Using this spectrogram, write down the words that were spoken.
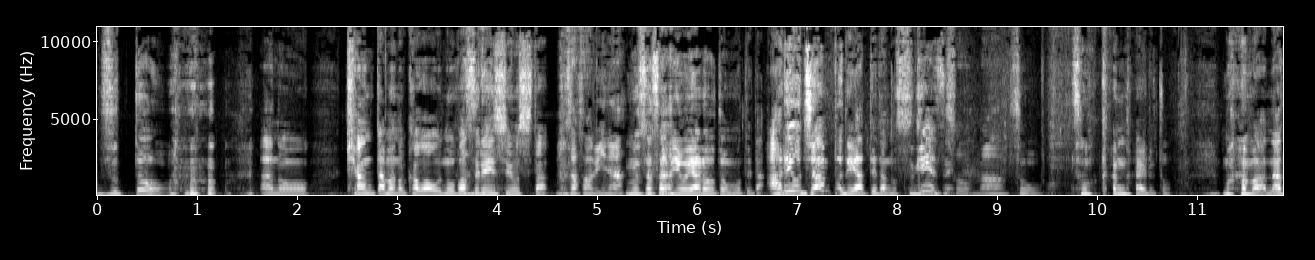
ずっと、あの、キャン玉の皮を伸ばす練習をした。ムササビな。ムササビをやろうと思ってた。あれをジャンプでやってたのすげえぜ。そうな。そう。そう考えると。まあまあ、懐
